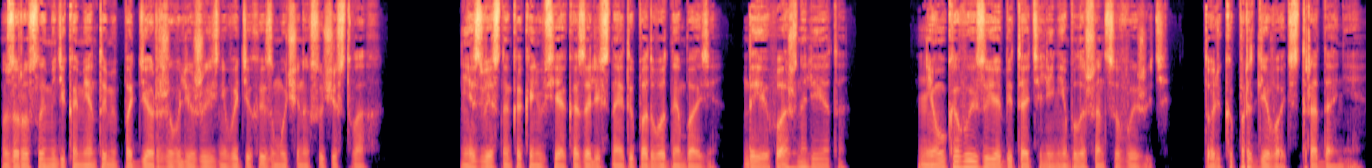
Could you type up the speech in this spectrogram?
взрослые медикаментами поддерживали жизнь в этих измученных существах. Неизвестно, как они все оказались на этой подводной базе, да и важно ли это. Ни у кого из ее обитателей не было шансов выжить, только продлевать страдания.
